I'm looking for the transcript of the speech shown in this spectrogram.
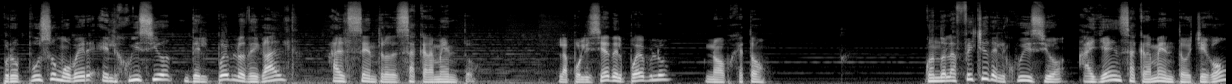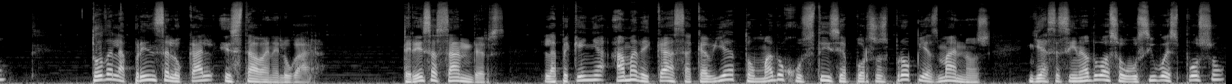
propuso mover el juicio del pueblo de Galt al centro de Sacramento. La policía del pueblo no objetó. Cuando la fecha del juicio allá en Sacramento llegó, toda la prensa local estaba en el lugar. Teresa Sanders, la pequeña ama de casa que había tomado justicia por sus propias manos y asesinado a su abusivo esposo,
